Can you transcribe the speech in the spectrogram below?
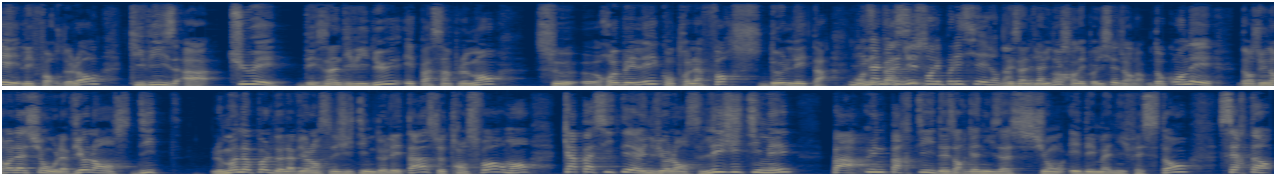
et les forces de l'ordre qui visent à tuer des individus et pas simplement se euh, rebeller contre la force de l'État. Les individus sont les policiers et gendarmes. Les individus sont les policiers et gendarmes. Donc on est dans une relation où la violence dite le monopole de la violence légitime de l'État se transforme en capacité à une violence légitimée par une partie des organisations et des manifestants, certains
